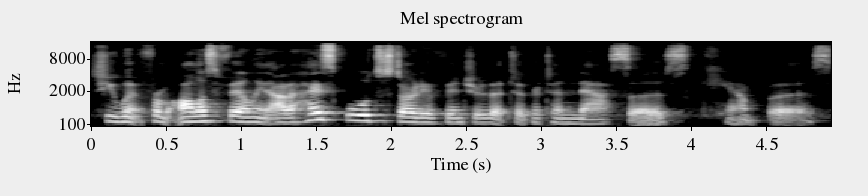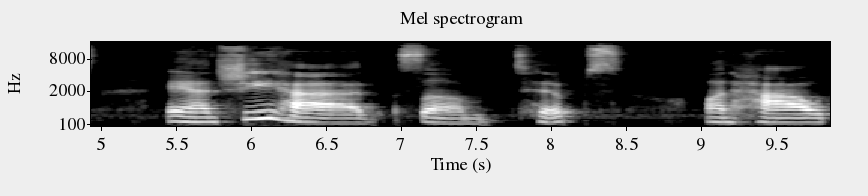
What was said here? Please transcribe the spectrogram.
she went from almost failing out of high school to start a venture that took her to NASA's campus. And she had some tips on how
